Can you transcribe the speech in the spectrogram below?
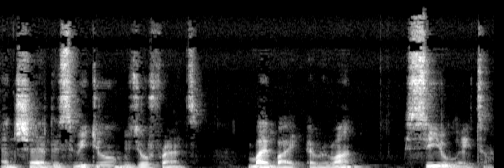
and share this video with your friends. Bye bye everyone, see you later.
